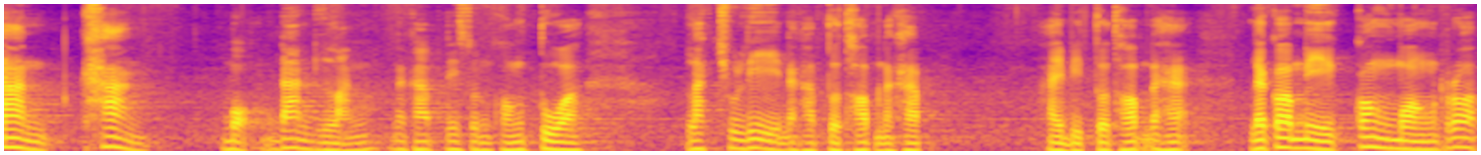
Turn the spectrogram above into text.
ด้านข้างเบาะด้านหลังนะครับ ในส่วนของตัว Luxury นะครับ ตัวท็อปนะครับไฮบริดตัวท็อปนะฮะ แล้วก็มีกล้องมองรอบ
